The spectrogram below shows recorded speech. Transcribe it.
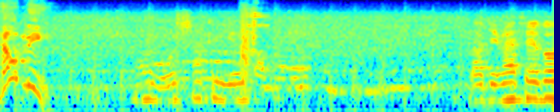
Help me! আমার ওর সাথে ইয়েও পাবো রাজি ম্যাচে গো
